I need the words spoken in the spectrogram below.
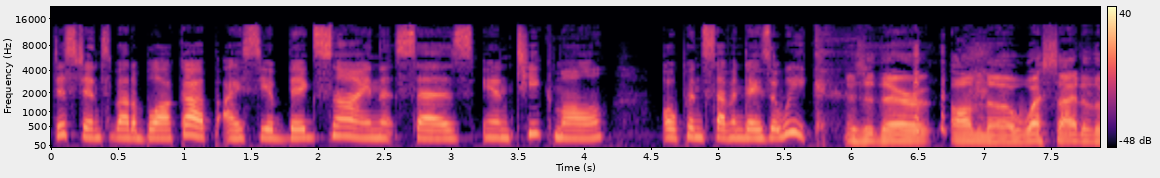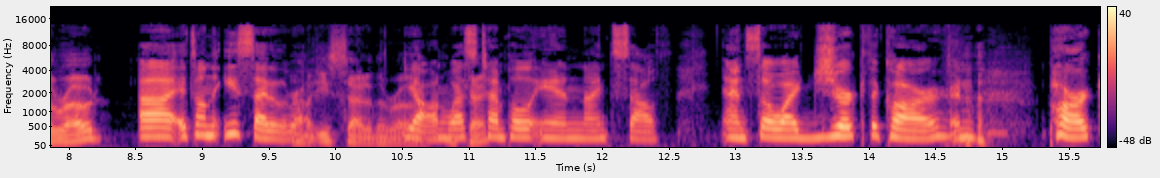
distance about a block up, I see a big sign that says Antique Mall open 7 days a week. Is it there on the west side of the road? Uh, it's on the east side of the road. On the east side of the road. Yeah, on West Okay. Temple and 9th South. And so I jerk the car and park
